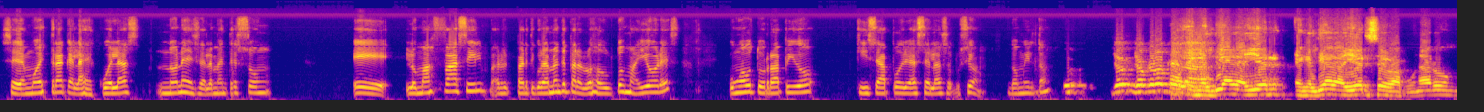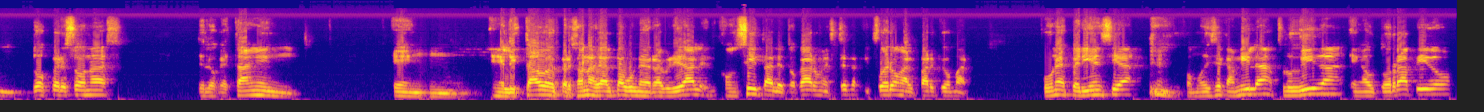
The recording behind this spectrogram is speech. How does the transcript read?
se demuestra que las escuelas no necesariamente son eh, lo más fácil, particularmente para los adultos mayores. Un auto rápido quizá podría ser la solución. Don Milton. Creo que en el día de ayer, en el día de ayer se vacunaron dos personas de los que están en en, el listado de personas de alta vulnerabilidad, con cita, le tocaron, etcétera, y fueron al Parque Omar. Fue una experiencia, como dice Camila, fluida, en auto rápido.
